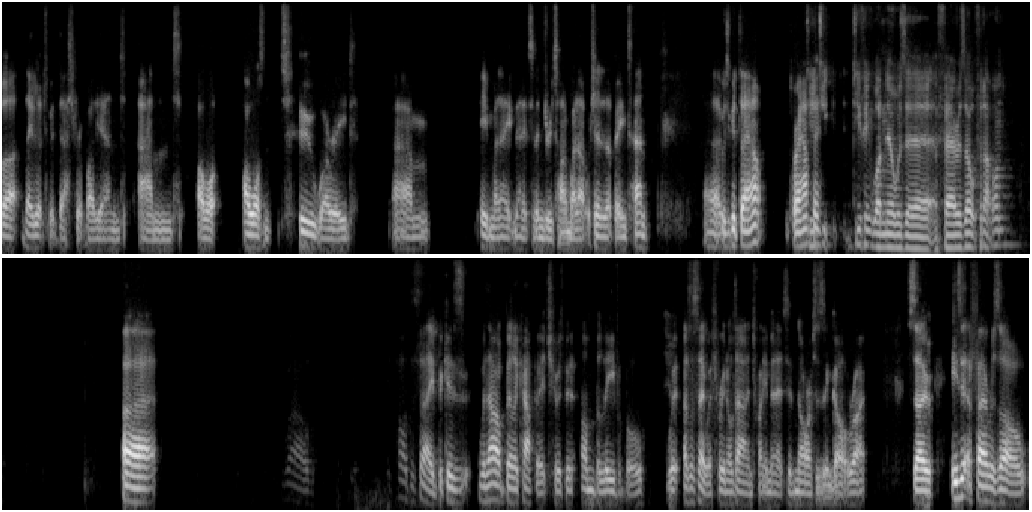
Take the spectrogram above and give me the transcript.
but they looked a bit desperate by the end, and I, I wasn't too worried. Um, even when eight minutes of injury time went out, which ended up being 10. Uh, it was a good day out. Very happy. Do you, do you think 1 0 was a, a, fair result for that one? Uh, well, it's hard to say because without Bilokapic, who has been unbelievable, yeah. as I say, we're 3 0 down in 20 minutes if Norris is in goal, right? So is it a fair result?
